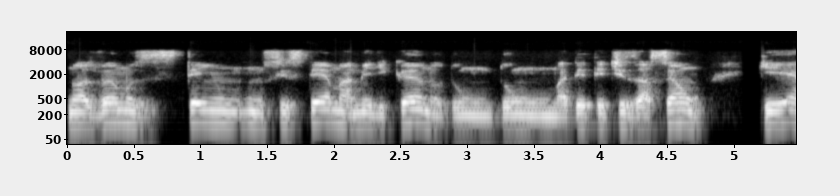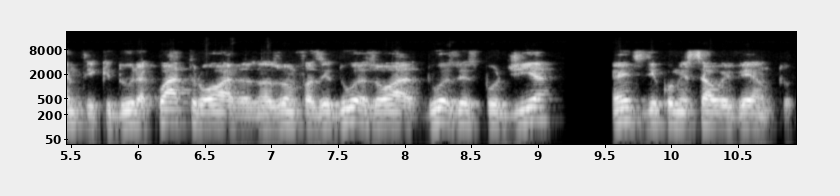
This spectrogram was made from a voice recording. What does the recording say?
nós vamos ter um, um sistema americano de, um, de, uma detetização que entra e que dura quatro horas. Nós vamos fazer duas horas, duas vezes por dia, antes de começar o evento,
